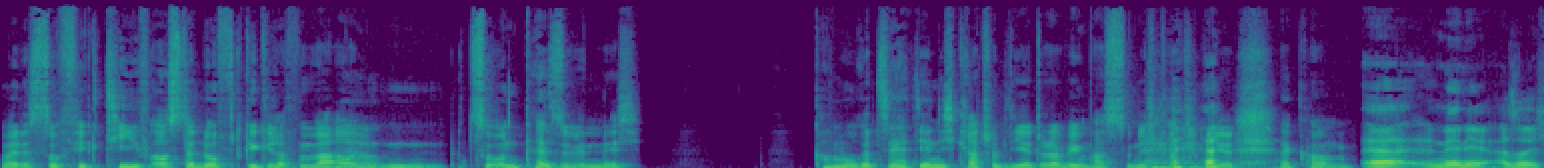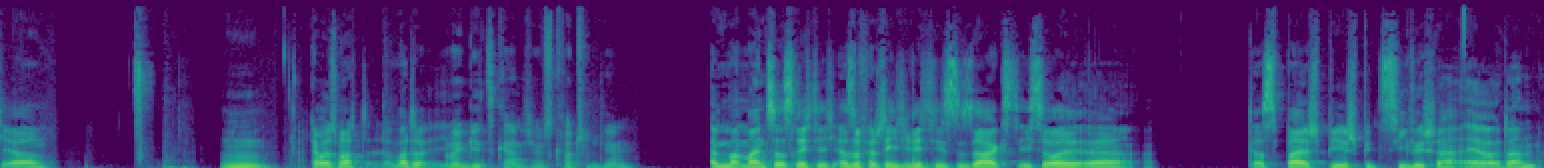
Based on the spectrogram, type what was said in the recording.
Weil das so fiktiv aus der Luft gegriffen war ja. und zu unpersönlich. Komm, Moritz, wer hat dir nicht gratuliert oder wem hast du nicht gratuliert? Na komm. Äh, nee, nee, also ich, äh, hm, ich glaube, es macht, warte. Oder geht's gar nicht ums Gratulieren? Äh, meinst du das richtig? Also verstehe ich richtig, dass du sagst, ich soll äh, das Beispiel spezifischer erörtern?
